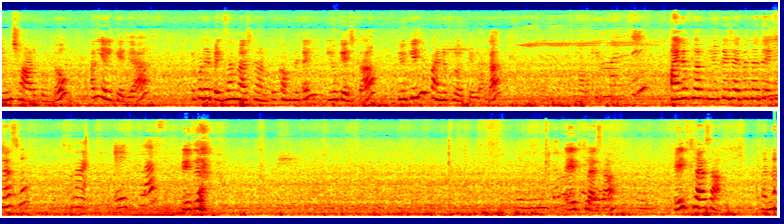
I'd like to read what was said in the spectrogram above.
మంచి ఆడుకుంటూ అది ఎల్కేజా ఇప్పుడు రేపు ఎగ్జామ్ రాసిన అనుకో కంప్లీట్ అయ్యి యూకేజీకా యూకేజీ పైన ఫ్లోర్కి వెళ్ళాలా? ఓకే. పైన ఫ్లోర్ యూకేజీ అయిపోయిన తర్వాత ఏ క్లాస్లో ఎయిత్ ఎయిత్ క్లాసా? ఎయిత్ క్లాసా? అన్న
